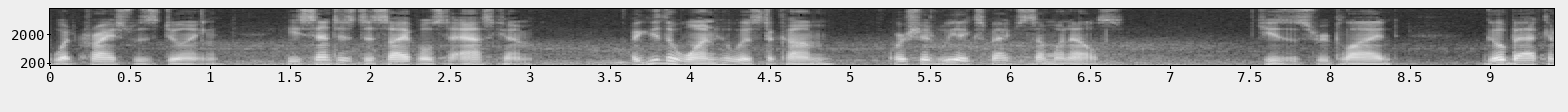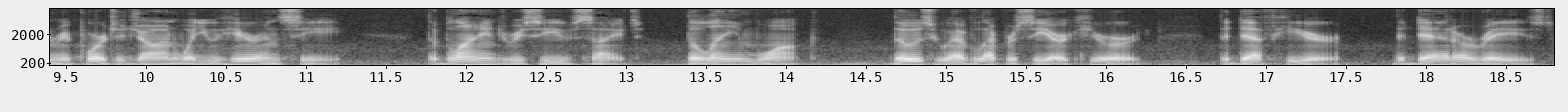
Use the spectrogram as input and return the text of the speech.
what Christ was doing, he sent his disciples to ask him, Are you the one who was to come, or should we expect someone else? Jesus replied, Go back and report to John what you hear and see. The blind receive sight, the lame walk those who have leprosy are cured, the deaf hear, the dead are raised,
